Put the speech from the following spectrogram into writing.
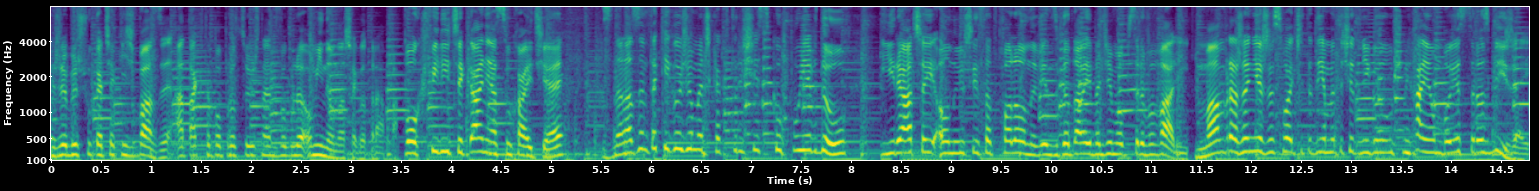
żeby szukać jakiejś bazy, a tak to po prostu już nawet w ogóle ominął naszego trapa. Po chwili czekania, słuchajcie, znalazłem takiego ziomeczka, który się skopuje w dół i raczej on już jest odpalony, więc go dalej będziemy obserwowali. Mam wrażenie, że słuchajcie, te diamenty się do niego uśmiechają, bo jest coraz bliżej.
